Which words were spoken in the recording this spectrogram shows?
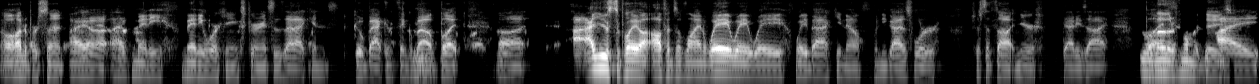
Oh, 100%. I uh, I have many many working experiences that I can go back and think about, but uh, I used to play offensive line way way way way back, you know, when you guys were just a thought in your daddy's eye. The leather helmet days. I,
